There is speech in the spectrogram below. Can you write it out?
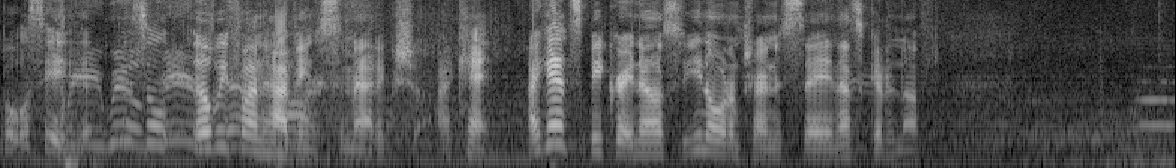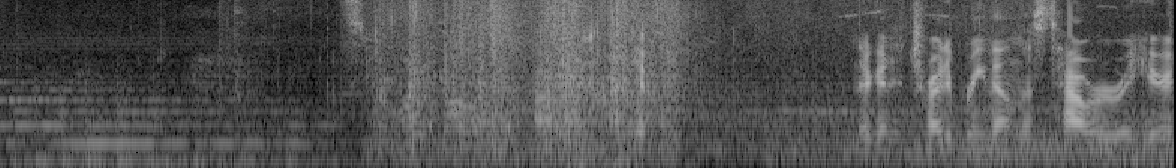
But we'll see. We it'll, it'll be fun having cinematic shots. I can't I can't speak right now, so you know what I'm trying to say, and that's good enough. They're gonna try to bring down this tower right here.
